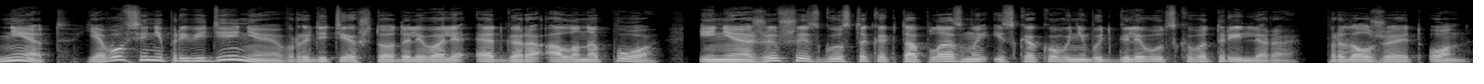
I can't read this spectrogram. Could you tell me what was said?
Нет, я вовсе не привидение, вроде тех, что одолевали Эдгара Аллана По, и не оживший сгусток эктоплазмы из какого-нибудь голливудского триллера, продолжает он.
